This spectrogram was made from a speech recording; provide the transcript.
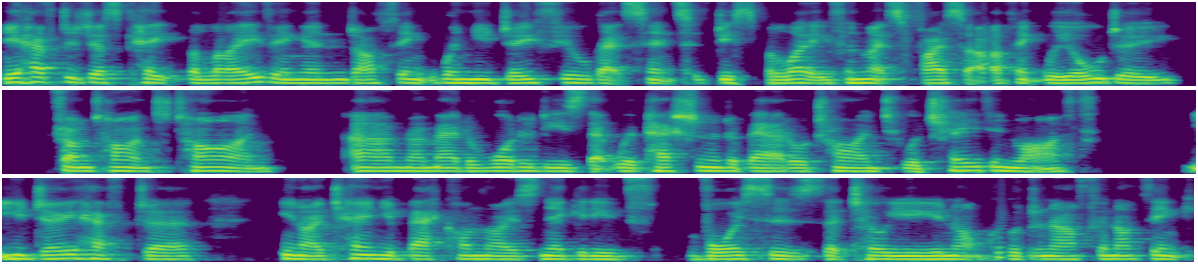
you have to just keep believing and i think when you do feel that sense of disbelief and let's face it i think we all do from time to time, um, no matter what it is that we're passionate about or trying to achieve in life, you do have to you know, turn your back on those negative voices that tell you you're not good enough. And I think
